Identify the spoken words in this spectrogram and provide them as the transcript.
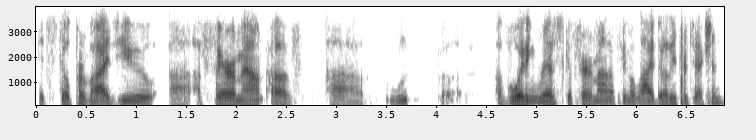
It still provides you uh, a fair amount of uh, avoiding risk, a fair amount of you know, liability protection.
